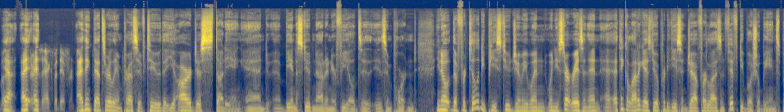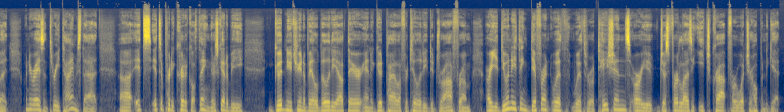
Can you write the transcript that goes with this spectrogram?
But yeah, I, there's I, a heck of a difference. I think that's really impressive too. That you are just studying and uh, being a student out in your fields is, is important. You know the fertility piece too, Jimmy. When when you start raising, and I think a lot of guys do a pretty decent job fertilizing fifty bushel beans, but when you're raising three times that, uh, it's it's a pretty critical thing. There's got to be good nutrient availability out there and a good pile of fertility to draw from. Are you doing anything different with with rotations, or are you just fertilizing each crop for what you're hoping to get?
